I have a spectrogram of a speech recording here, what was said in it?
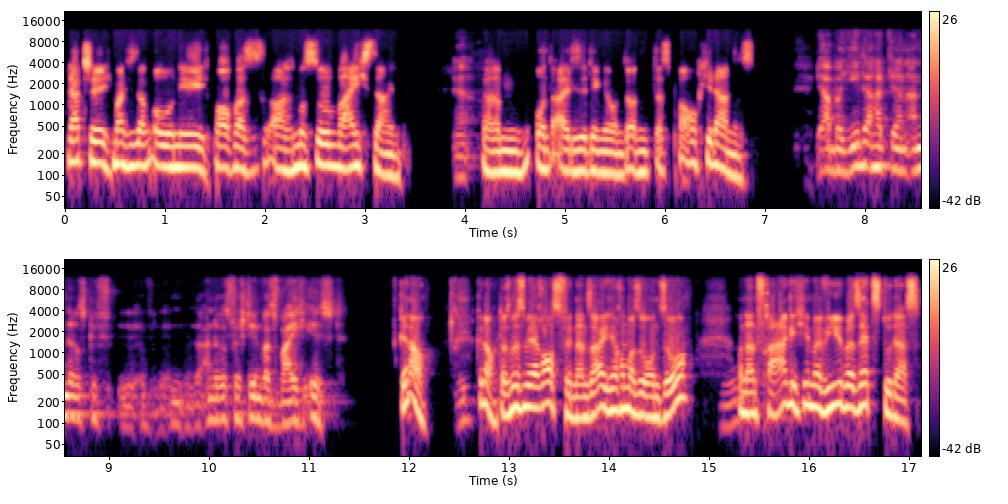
klatschig. Manche sagen, oh nee, ich brauche was, oh, das muss so weich sein. Ja. Ähm, und all diese Dinge. Und, und das braucht jeder anders. Ja, aber jeder hat ja ein anderes, ein anderes Verstehen, was weich ist. Genau, genau, das müssen wir herausfinden. Dann sage ich auch immer so und so. Und dann frage ich immer, wie übersetzt du das?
